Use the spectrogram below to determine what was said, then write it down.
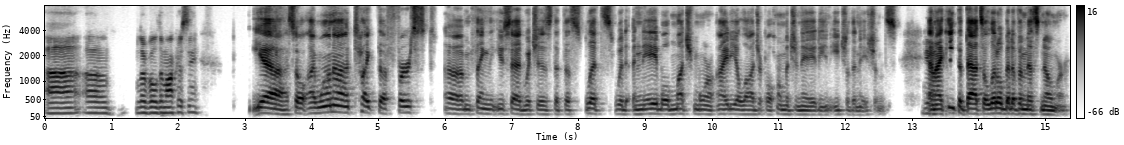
uh, uh, liberal democracy? Yeah, so I want to take the first um, thing that you said, which is that the splits would enable much more ideological homogeneity in each of the nations. Yeah. And I think that that's a little bit of a misnomer.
